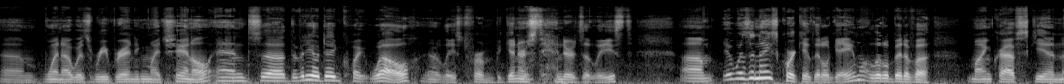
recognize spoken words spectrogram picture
um, when I was rebranding my channel, and uh, the video did quite well, at least from beginner standards at least. Um, it was a nice, quirky little game, a little bit of a Minecraft skin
